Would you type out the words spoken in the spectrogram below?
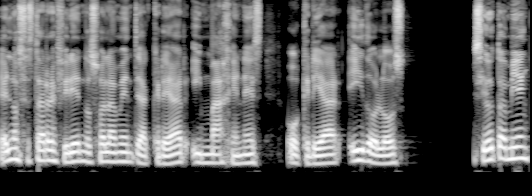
Él no se está refiriendo solamente a crear imágenes o crear ídolos, sino también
